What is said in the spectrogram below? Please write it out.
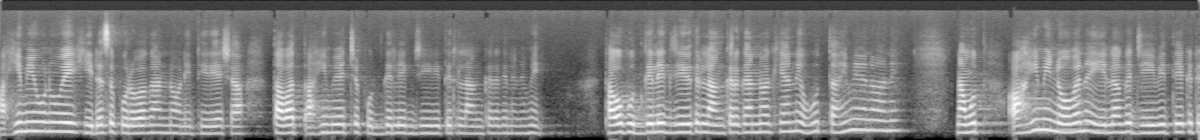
අහිමි වුණු ඒ හිඩස පුරව ගන්න ඕනි තිරේෂා තවත් අහිමි වෙච්ච පුද්ගලයෙක් ජීවිතේට ලං කරගෙන නෙමෙයි. තව පුද්ගලයෙක් ජීවිතේට ලං කරගන්නවා කියන්නේ ඔහුත් අහිමි වෙනවානේ. නමුත් අහිමි නොවන ඊළඟ ජීවිතයකට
